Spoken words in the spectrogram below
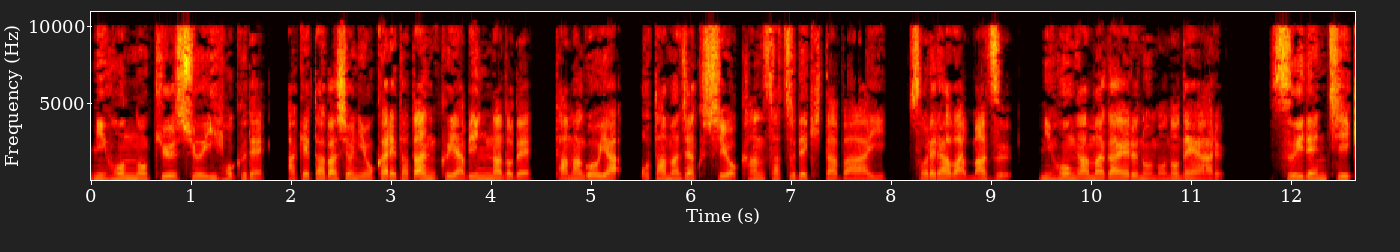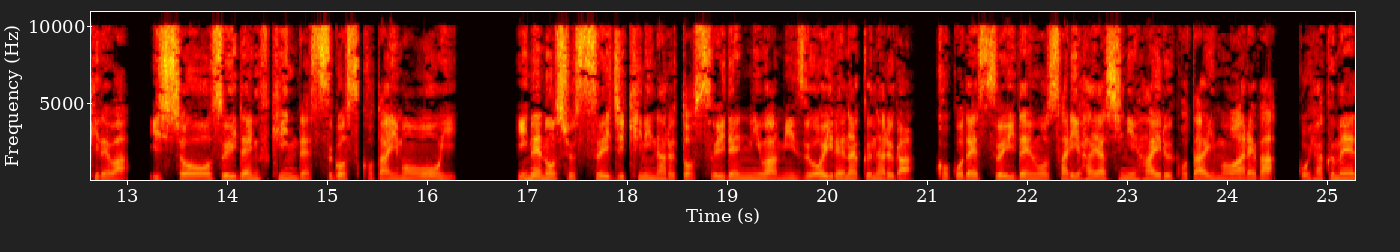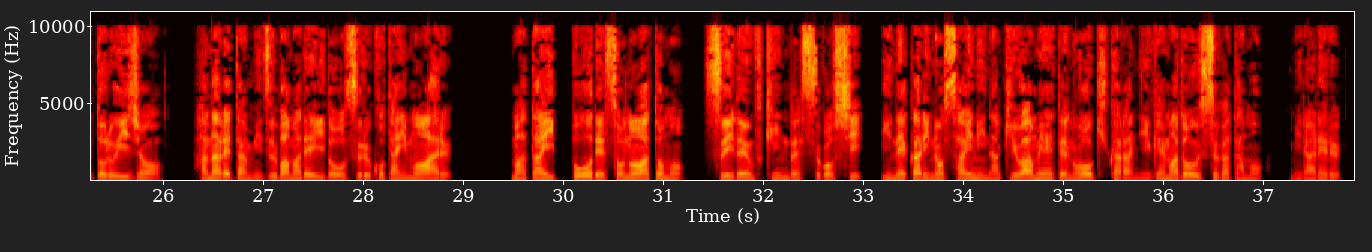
日本の九州以北で、開けた場所に置かれたタンクや瓶などで、卵やオタマジャクシを観察できた場合、それらはまず、日本アマガエルのものである。水田地域では、一生を水田付近で過ごす個体も多い。稲の出水時期になると水田には水を入れなくなるが、ここで水田を去り林に入る個体もあれば、500メートル以上、離れた水場まで移動する個体もある。また一方でその後も、水田付近で過ごし、稲刈りの際に泣きわめいて農機から逃げ惑う姿も見られる。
